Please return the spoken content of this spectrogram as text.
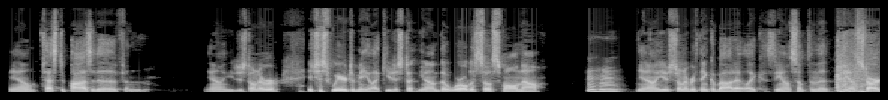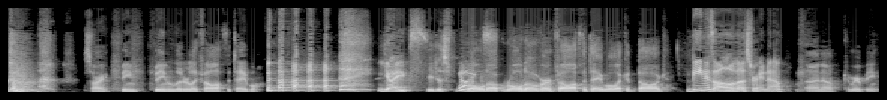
you know, tested positive, and you know, you just don't ever. It's just weird to me. Like you just, you know, the world is so small now. Hmm You know, you just don't ever think about it. Like you know, something that you know started. sorry, being being literally fell off the table. Yikes. He just Yikes. rolled o- rolled over and fell off the table like a dog. Bean is all of us right now. I know. Come here, Bean.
